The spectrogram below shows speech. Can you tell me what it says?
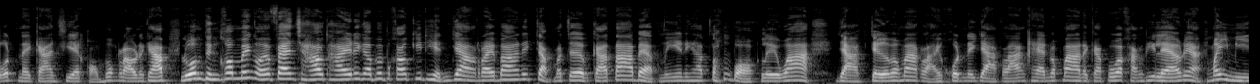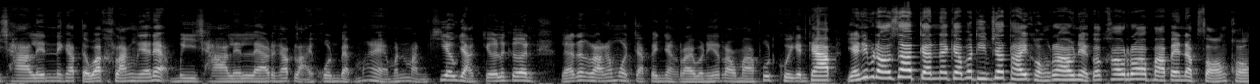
รสในการเชียร์ของพวกเรานะครับรวมถึงคอมเมนต์ของแฟนชาวไทยนะครับว่าพวกเขาคิดเห็นอย่างไรบ้างที่จับมาเจอกาตาแบบนี้นะครับต้องบอกเลยว่าอยากเจอมากๆหลายคนในอยากล้างแค้นมากๆนะครับเพราะว่าครั้งที่แล้วเนี่ยไม่มีชาเลนจ์นะครับแต่ว่าครั้งเนี้ยเนี่ยมีชาเลนจ์แล้วนะครับหลายคนแบบแหมมันหมั่นเคี้ยวอยากเจอเหลือเกิน และเรื่องราวทั้งหมดจะเป็นอย่างไรวันนี้เรามาพูดคุยกันครับ อย่างที่เราทราบกันนะครับว่าทีมชาติไทยของเราเนี่ยก็เข้ารอบมาเป็นอันดับ 2 ของ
